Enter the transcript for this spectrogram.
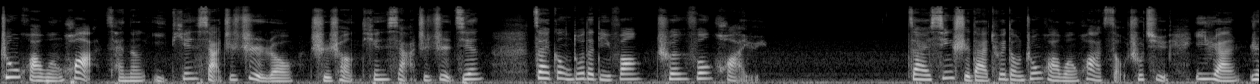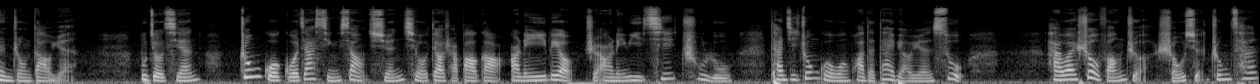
中华文化才能以天下之至柔驰骋天下之至坚，在更多的地方春风化雨。在新时代推动中华文化走出去，依然任重道远。不久前，中国国家形象全球调查报告（二零一六至二零一七）出炉，谈及中国文化的代表元素。海外受访者首选中餐，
